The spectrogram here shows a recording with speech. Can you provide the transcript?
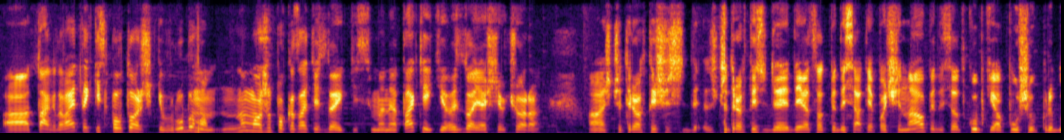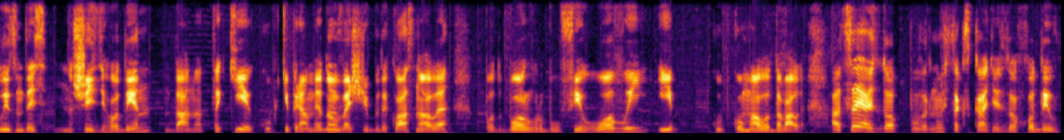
А, Так, давайте якісь повторчики врубимо. Ну, можу показати ось до якісь у мене атаки, які ось до я ще вчора. З 4950 я починав, 50 кубків я пушив приблизно десь 6 годин. Да, на такі кубки прям. Я думаю, ввечері буде класно, але подбор був фіговий і кубку мало давали. А це я ось до повернусь, так сказати, ось до ходив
